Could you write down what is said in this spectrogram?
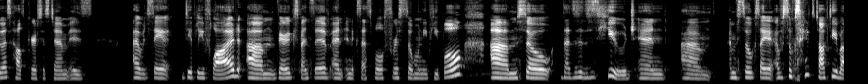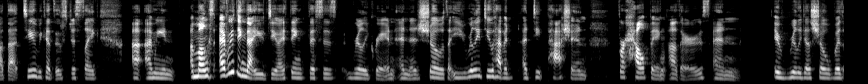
US healthcare system is I would say deeply flawed, um, very expensive and inaccessible for so many people. Um, so that this is huge, and um, I'm so excited. I was so excited to talk to you about that too because it's just like, uh, I mean, amongst everything that you do, I think this is really great. And, and it shows that you really do have a, a deep passion for helping others. And it really does show with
